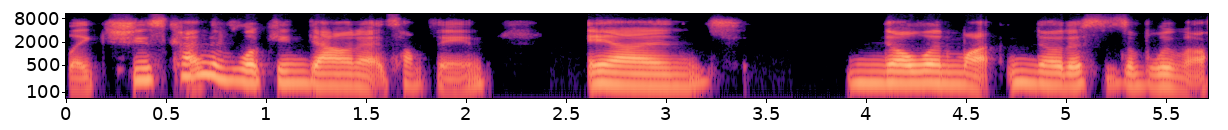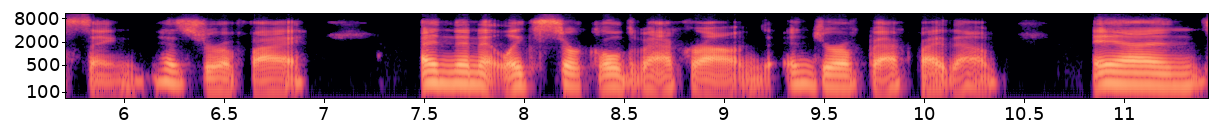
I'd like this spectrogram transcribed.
like she's kind of looking down at something and nolan notices a blue mustang has drove by and then it like circled back around and drove back by them and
